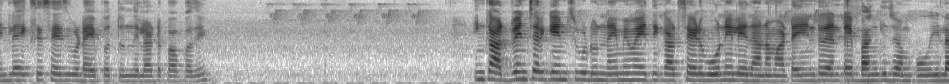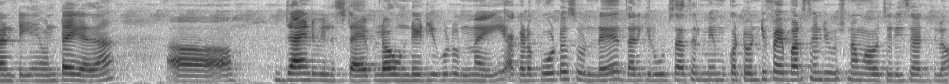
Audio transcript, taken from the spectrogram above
ఇంట్లో ఎక్సర్సైజ్ కూడా అయిపోతుంది లడ్డు పాపది. ఇంకా అడ్వెంచర్ గేమ్స్ కూడా ఉన్నాయి. మేమైతే ఇంకా అటు సైడ్ పోనే లేదన్నమాట. ఏంటంటే బంగి జంపు ఇలాంటివి ఉంటాయి కదా. జాయింట్ వీల్స్ టైప్లో ఉండేటివి కూడా ఉన్నాయి. అక్కడ ఫొటోస్ ఉండే. దానికి రూట్స్ అసలు మేము ఒక ట్వంటీ ఫైవ్ పర్సెంట్ చూసినాం కావచ్చు రీసెర్చ్లో.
